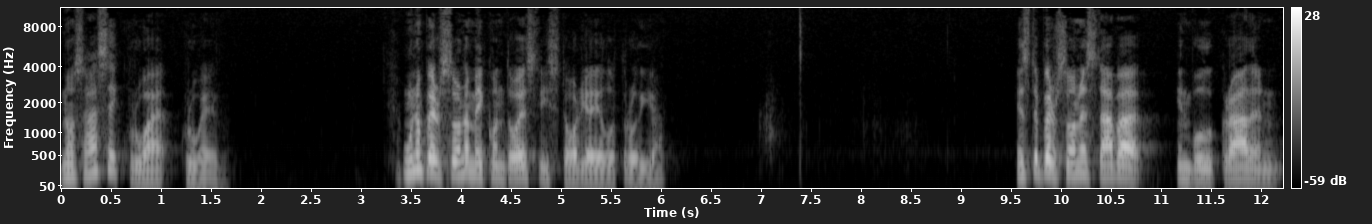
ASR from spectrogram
nos hace cruel. Una persona me contó esta historia el otro día. Esta persona estaba involucrada en,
